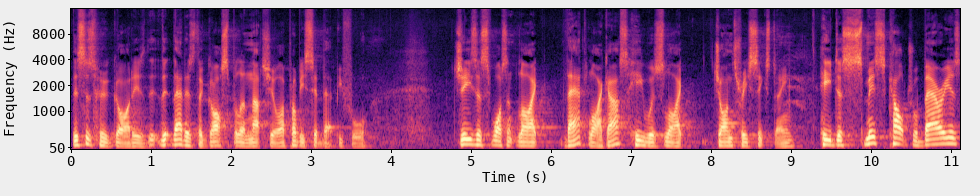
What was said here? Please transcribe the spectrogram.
this is who God is. That is the gospel in a nutshell. I probably said that before. Jesus wasn't like that, like us. He was like John 3:16. He dismissed cultural barriers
